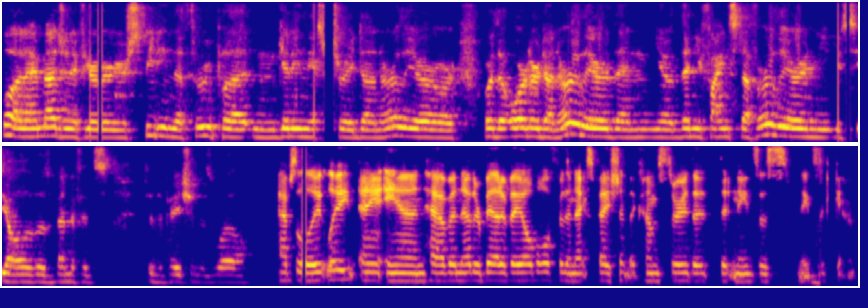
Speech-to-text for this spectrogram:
Well, and I imagine if you're, you're speeding the throughput and getting the X-ray done earlier, or or the order done earlier, then you know then you find stuff earlier, and you, you see all of those benefits to the patient as well. Absolutely, and, and, have another bed available for the next patient that comes through that that needs us needs again.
